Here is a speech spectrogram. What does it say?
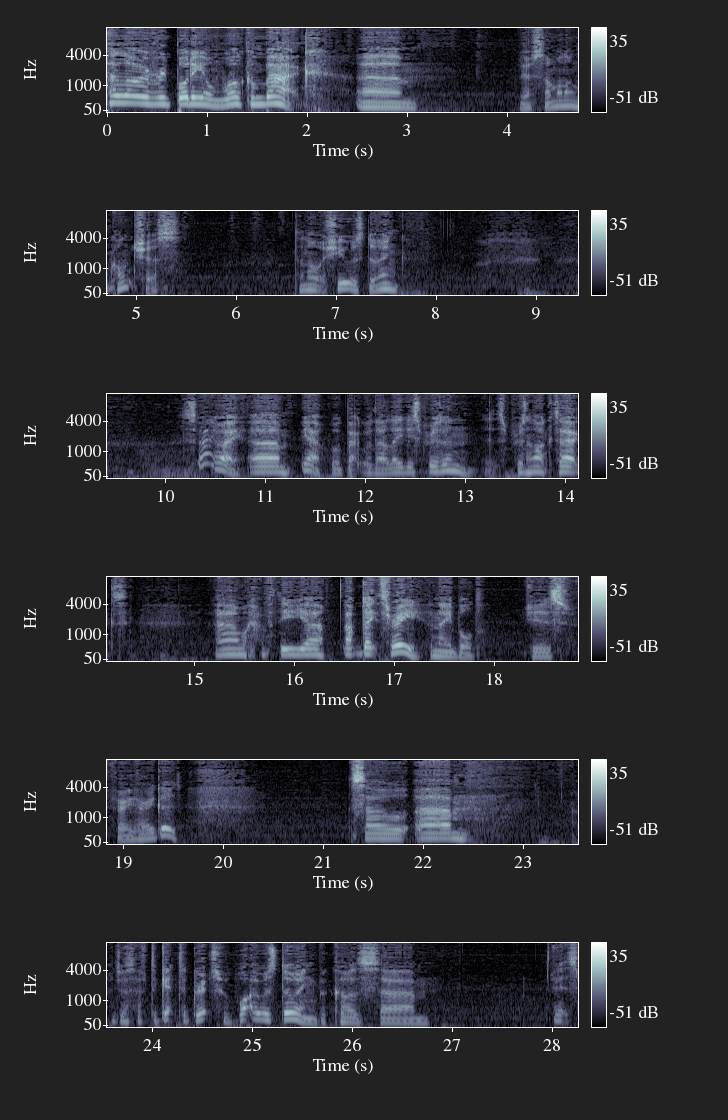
Hello, everybody, and welcome back. Um, we have someone unconscious. Don't know what she was doing. So anyway, um, yeah, we're back with our ladies' prison. It's Prison Architect, and we have the uh, update three enabled, which is very, very good. So um, I just have to get to grips with what I was doing because um, it's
